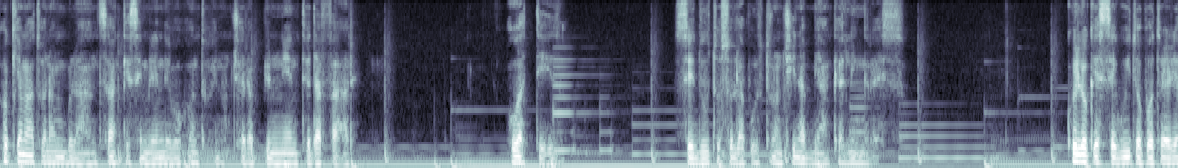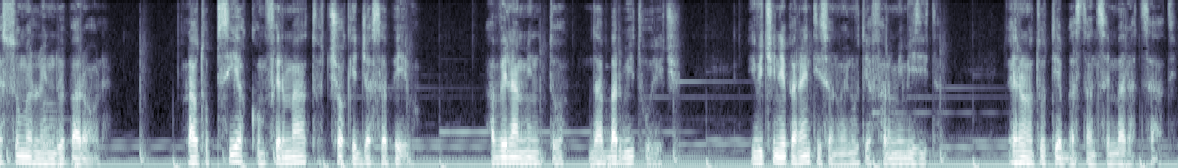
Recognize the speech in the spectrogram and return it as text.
Ho chiamato un'ambulanza anche se mi rendevo conto che non c'era più niente da fare. Ho atteso, seduto sulla poltroncina bianca all'ingresso. Quello che è seguito potrei riassumerlo in due parole. L'autopsia ha confermato ciò che già sapevo. Avvelamento da barbiturici. I vicini e parenti sono venuti a farmi visita. Erano tutti abbastanza imbarazzati.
